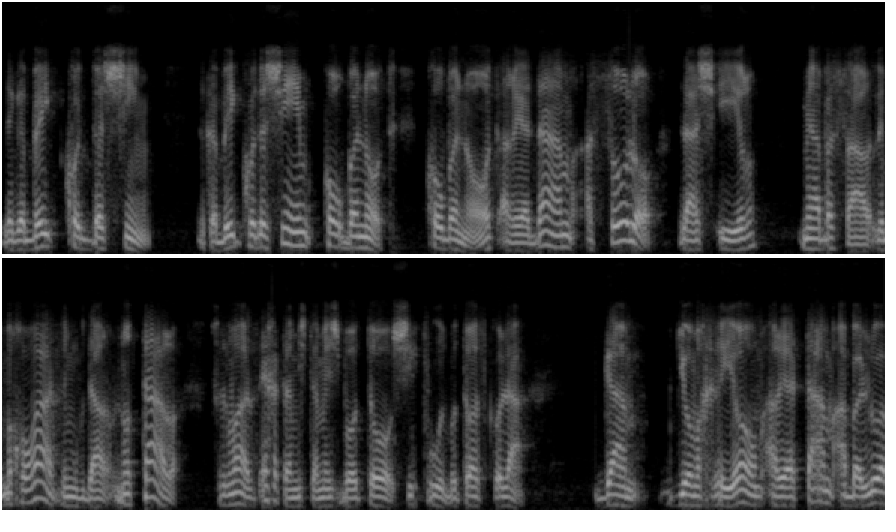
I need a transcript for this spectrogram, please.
לגבי קודשים. לגבי קודשים, קורבנות. קורבנות, הרי אדם אסור לו להשאיר מהבשר למחרת, זה מוגדר נותר. זאת אומרת, אז איך אתה משתמש באותו שיפוט, באותו אסכולה? גם יום אחרי יום, הרי הטעם הבלוע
